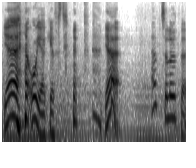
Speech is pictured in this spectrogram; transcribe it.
Yeah, oh yeah, kills. yeah, absolutely.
